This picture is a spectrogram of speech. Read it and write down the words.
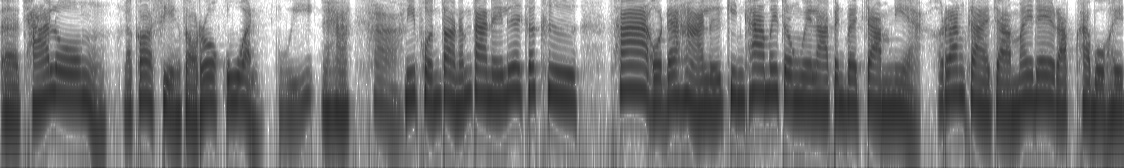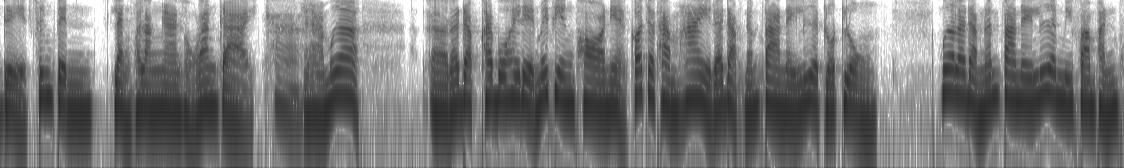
เอ่อช้าลงแล้วก็เสี่ยงต่อโรคอ้วนอุ๊ยนะคะค่ะมีผลต่อน้ำตาลในเลือดก็คือ ถ้าอดอาหารหรือกินข้าวไม่ตรงเวลาเป็นประจำเนี่ย ร่างกายจะไม่ได้รับคาร์โบไฮเดรตซึ่งเป็นแหล่งพลังงานของร่างกายค่ะนะคะเมื่อเอ่อระดับคาร์โบไฮเดรตไม่เพียงพอเนี่ยก็จะทำให้ระดับน้ำตาลในเลือดลดลงเมื่อระดับน้ำตาลในเลือดมีความผันผ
